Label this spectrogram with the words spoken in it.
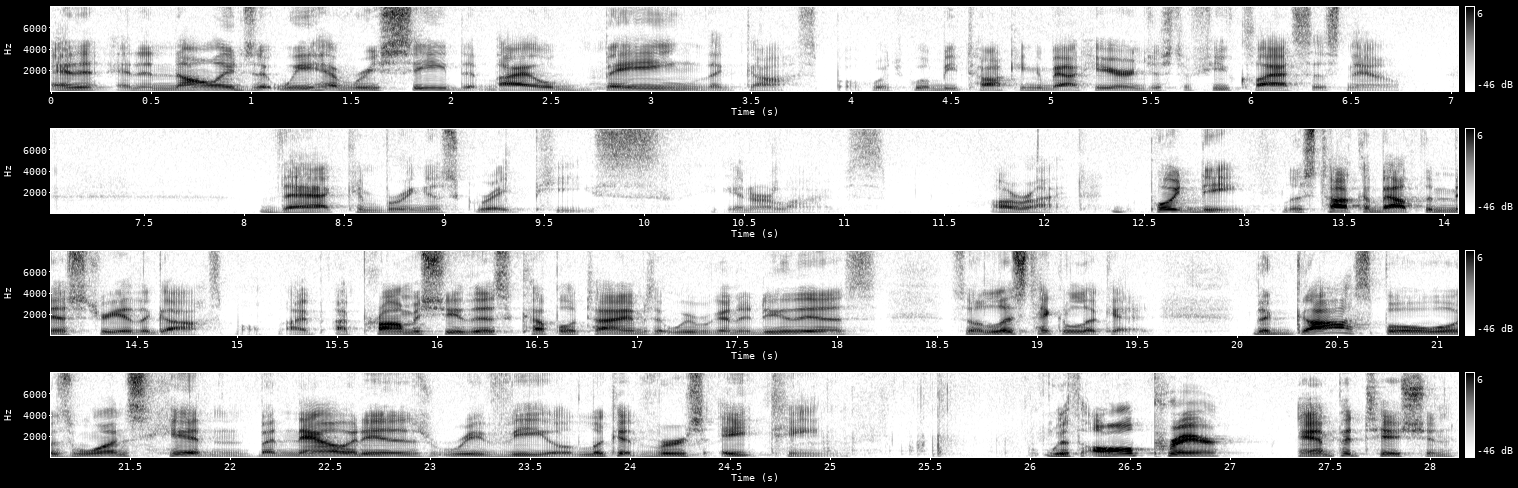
and, and a knowledge that we have received it by obeying the gospel, which we'll be talking about here in just a few classes now. That can bring us great peace in our lives. All right, point D, let's talk about the mystery of the gospel. I, I promised you this a couple of times that we were going to do this, so let's take a look at it. The gospel was once hidden, but now it is revealed. Look at verse 18. With all prayer and petition,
